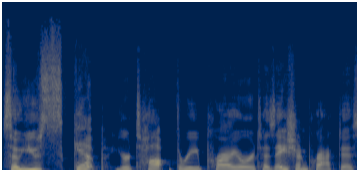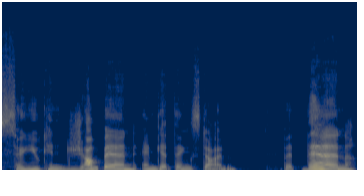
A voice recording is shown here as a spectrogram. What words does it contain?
So you skip your top three prioritization practice so you can jump in and get things done. But then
